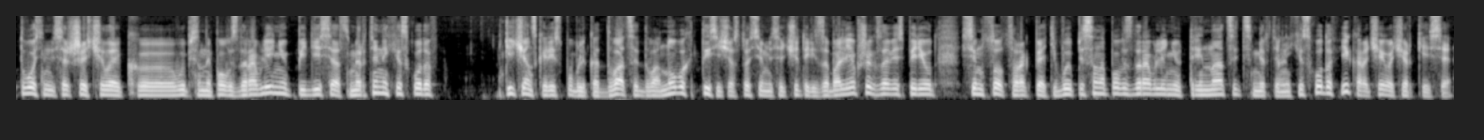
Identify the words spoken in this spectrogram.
786 человек э, выписаны по выздоровлению, 50 смертельных исходов. Чеченская республика 22 новых, 1174 заболевших за весь период, 745 выписано по выздоровлению, 13 смертельных исходов и Карачаево-Черкесия.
